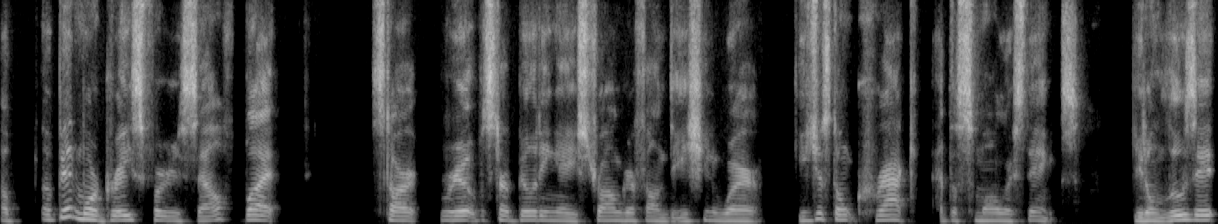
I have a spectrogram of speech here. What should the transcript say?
a a bit more grace for yourself, but start real start building a stronger foundation where you just don't crack at the smallest things. You don't lose it.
